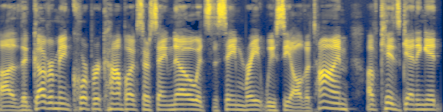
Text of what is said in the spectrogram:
Uh, the government corporate complex are saying no, it's the same rate we see all the time of kids getting it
